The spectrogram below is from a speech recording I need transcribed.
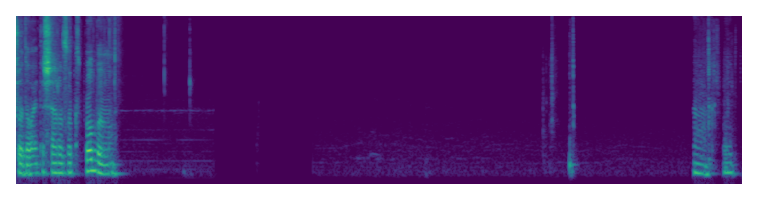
Що, давайте ще разок спробуємо. Так, швидко.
